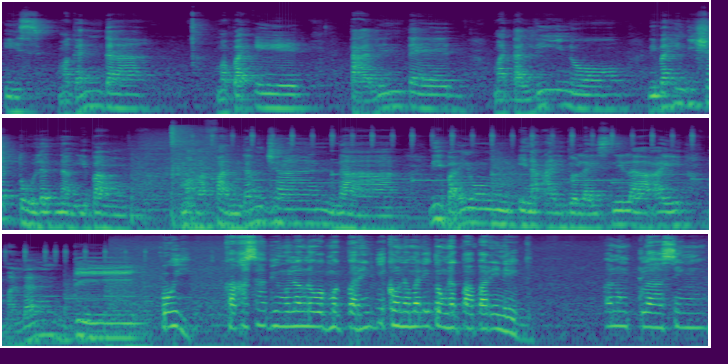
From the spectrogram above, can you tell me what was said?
is maganda, mabait, talented, matalino, di ba hindi siya tulad ng ibang mga fandom dyan na di ba yung ina-idolize nila ay malandi, Uy, kakasabi mo lang na huwag magparinig. Ikaw naman itong nagpaparinig. Anong klaseng...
